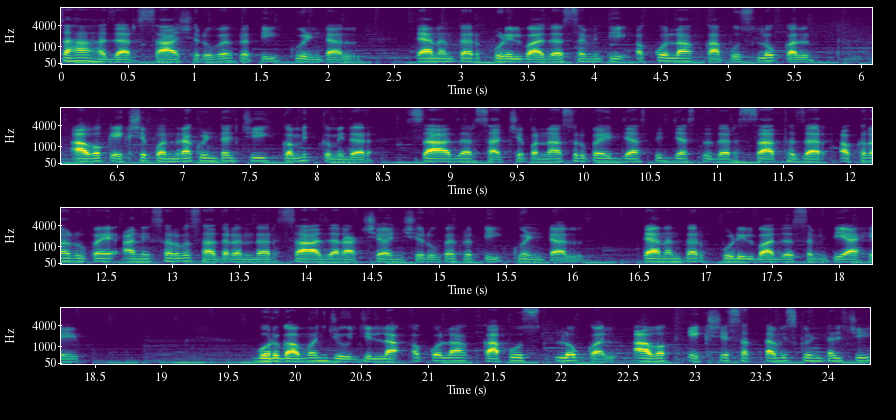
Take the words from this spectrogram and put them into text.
सहा हजार सहाशे रुपये प्रति क्विंटल. त्यानंतर पुढील बाजार समिती अकोला कापूस लोकल. आवक एकशे पंधरा क्विंटलची कमीत कमी दर सहा हजार सातशे पन्नास रुपये जास्तीत जास्त दर सात हजार अकरा रुपये आणि सर्वसाधारण दर सहा हजार आठशे ऐंशी रुपये प्रति क्विंटल. त्यानंतर पुढील बाजार समिती आहे बोरगाव मंजू जिल्हा अकोला कापूस लोकल. आवक एकशे सत्तावीस क्विंटलची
